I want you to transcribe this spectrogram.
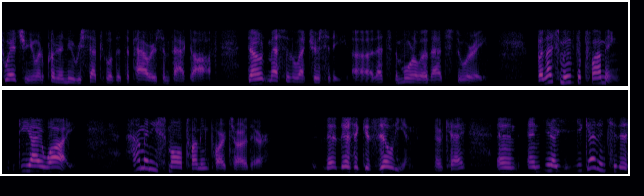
switch or you want to put in a new receptacle, that the power is in fact off don't mess with electricity. Uh, that's the moral of that story. But let's move to plumbing, DIY. How many small plumbing parts are there? There's a gazillion, okay? And and you know you, you get into this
